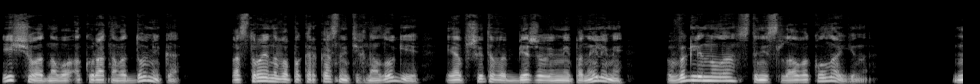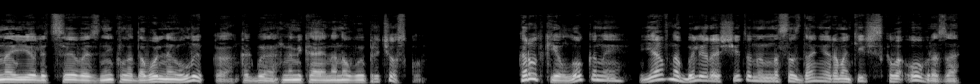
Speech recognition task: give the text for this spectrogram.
еще одного аккуратного домика, построенного по каркасной технологии и обшитого бежевыми панелями, выглянула Станислава Кулагина. На ее лице возникла довольная улыбка, как бы намекая на новую прическу. Короткие локоны явно были рассчитаны на создание романтического образа,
